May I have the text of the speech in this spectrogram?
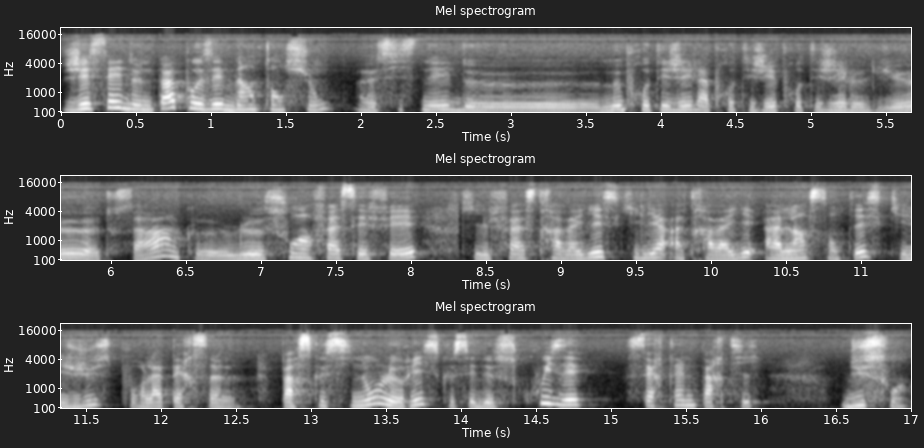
J'essaye de ne pas poser d'intention, euh, si ce n'est de me protéger, la protéger, protéger le lieu, tout ça, que le soin fasse effet, qu'il fasse travailler ce qu'il y a à travailler à l'instant T, ce qui est juste pour la personne. Parce que sinon, le risque, c'est de squeezer certaines parties du soin.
